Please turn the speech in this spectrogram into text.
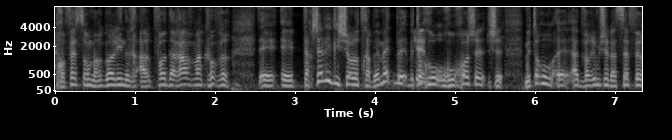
פרופסור אה, מרגולין, כבוד הרב מקובר, אה, תרשה לי לשאול אותך, באמת, בתוך כן. רוחו, בתוך הדברים של הספר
